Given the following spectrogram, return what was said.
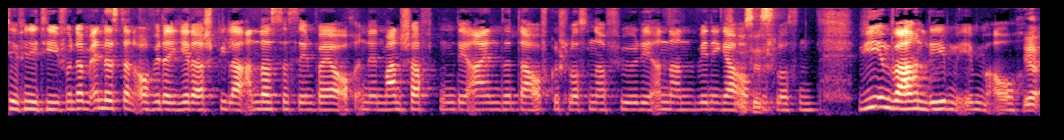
Definitiv. Und am Ende ist dann auch wieder jeder Spieler anders. Das sehen wir ja auch in den Mannschaften. Die einen sind da aufgeschlossener für, die anderen weniger so aufgeschlossen. Wie im wahren Leben eben auch. Ja.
